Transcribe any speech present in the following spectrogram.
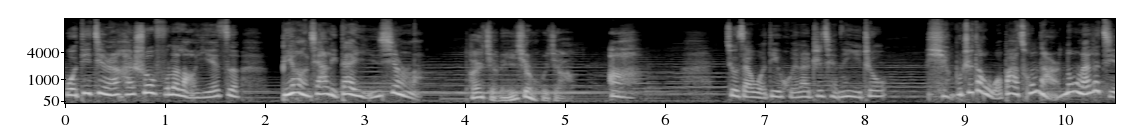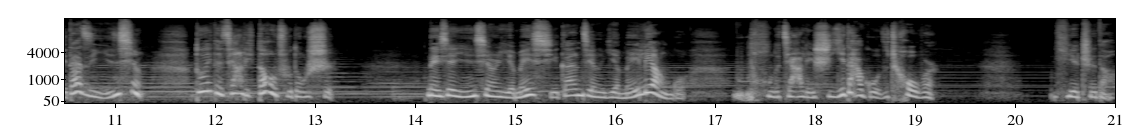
我弟竟然还说服了老爷子，别往家里带银杏了。他还捡了银杏回家啊！就在我弟回来之前的一周，也不知道我爸从哪儿弄来了几袋子银杏，堆的家里到处都是。那些银杏也没洗干净，也没晾过，弄得家里是一大股子臭味儿。你也知道，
